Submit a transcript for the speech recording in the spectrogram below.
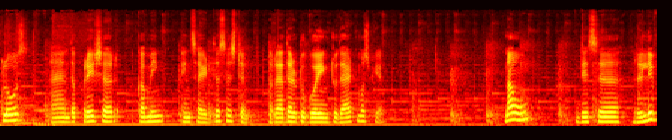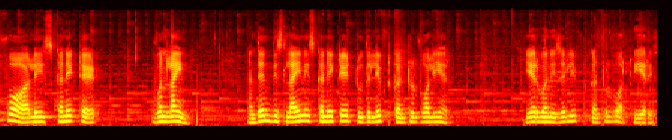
closed and the pressure coming inside the system rather to going to the atmosphere. Now this uh, relief valve is connected one line and then this line is connected to the lift control valve here. Here one is a lift control valve here is.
